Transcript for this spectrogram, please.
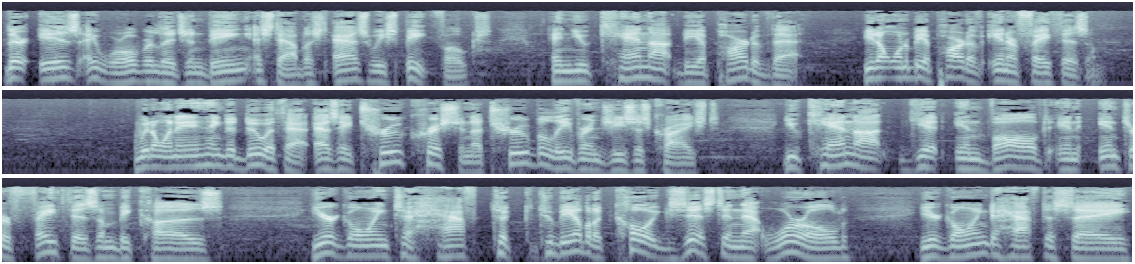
There is a world religion being established as we speak, folks, and you cannot be a part of that. You don't want to be a part of interfaithism. We don't want anything to do with that. As a true Christian, a true believer in Jesus Christ, you cannot get involved in interfaithism because you're going to have to to be able to coexist in that world you're going to have to say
